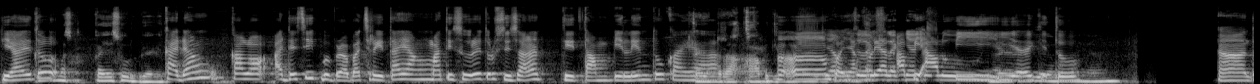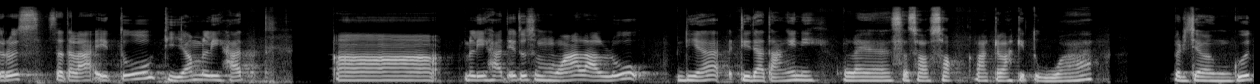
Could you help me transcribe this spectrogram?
dia itu Itu masuk kayak surga nih. kadang kalau ada sih beberapa cerita yang mati suri terus di sana ditampilin tuh Kayak kayak neraka begitu. Heeh, Yang banyak lihat api-api dulu. iya gitu. makanya. Nah, terus setelah itu dia melihat eh melihat itu semua lalu dia didatangi nih oleh sesosok laki-laki tua berjanggut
